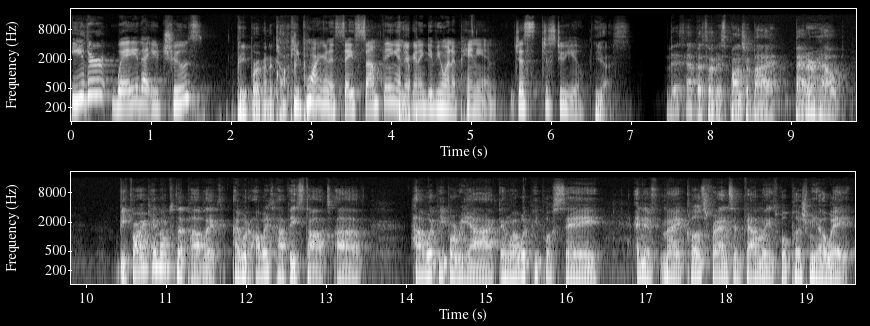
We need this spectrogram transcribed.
either way that you choose, people are going to talk. people are gonna say something and they're gonna give you an opinion. Just, just do you. Yes. This episode is sponsored by BetterHelp. Before I came out to the public, I would always have these thoughts of how would people react and what would people say, and if my close friends and families will push me away.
